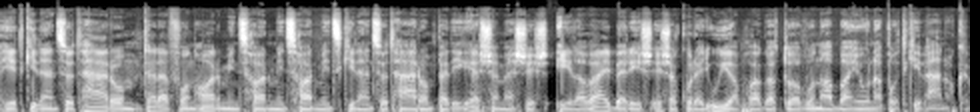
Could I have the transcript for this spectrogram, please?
07 953, telefon 30 30 30 953 pedig SMS és él a Viber is, és akkor egy újabb hallgató a vonalban. Jó napot kívánok!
